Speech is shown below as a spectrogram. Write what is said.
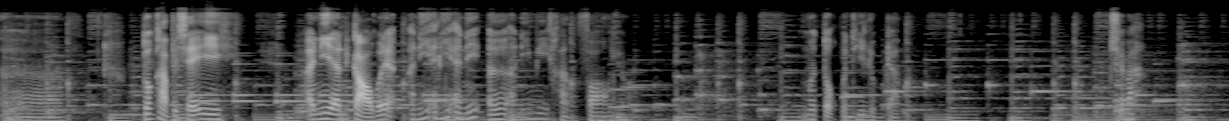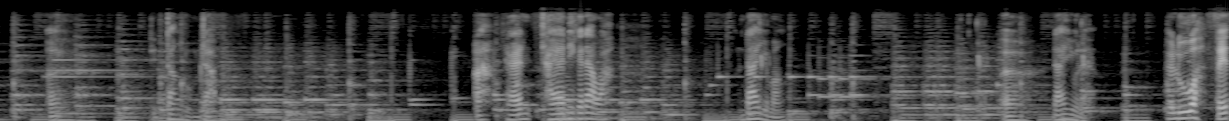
เออต้องกลับไปใช้อีอันนี้อันเก่าปะเนี่ย อันนี้ อันนี้ อันนี้ เออ อันนี้มีขังฟองอยู่ เมื่อตกบนที่หลุมดำใช่ปะเออติดตั้งหลุมดำอะใช้ใช้อันนี้ก็ได้วะ ได้อยู่มั้งเออ ได้อยู่แหละ ไม่รู้ว่าเซต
